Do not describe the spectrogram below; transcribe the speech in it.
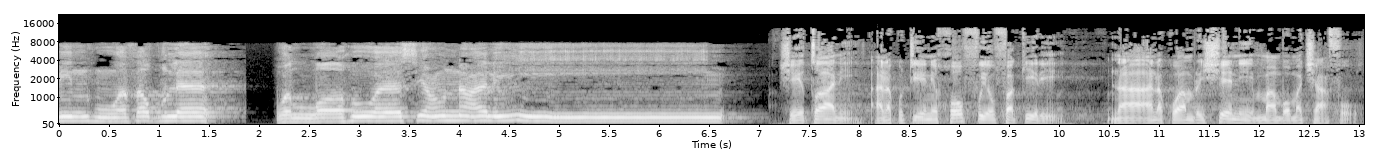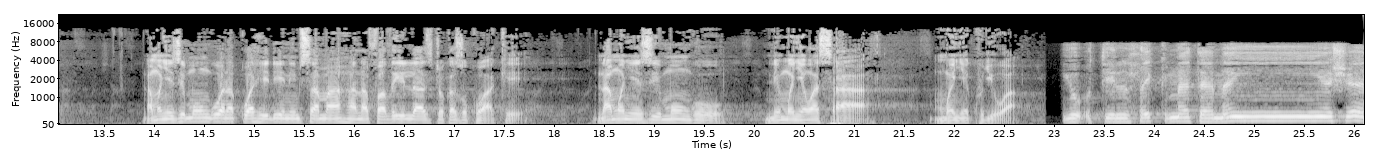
منه وفضلا والله واسع عليم Sheitani anakutieni hofu ya ufakiri na anakuamrisheni mambo machafu. Na Mwenyezi Mungu anakuahidini msamaha na fadhila zitokazo kwake. Na Mwenyezi Mungu ni mwenye wasaa, mwenye kujua. Yu'ti al-hikmata man yasha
